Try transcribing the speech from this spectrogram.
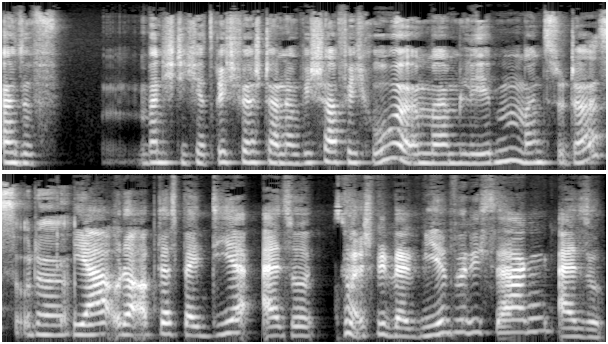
Also, wenn ich dich jetzt richtig verstanden habe, wie schaffe ich Ruhe in meinem Leben? Meinst du das? Oder? Ja, oder ob das bei dir, also zum Beispiel bei mir würde ich sagen, also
